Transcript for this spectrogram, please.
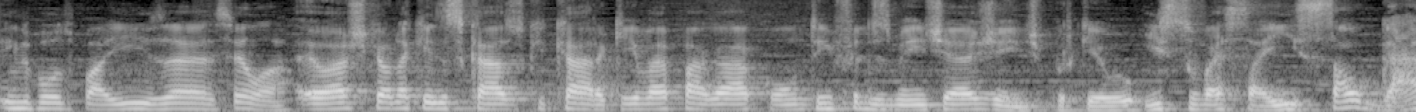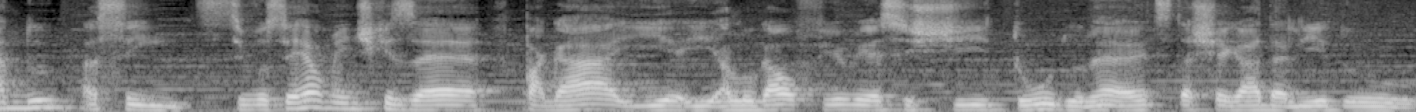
indo pra outro país, é, sei lá. Eu acho que é um daqueles casos que, cara, quem vai pagar a conta, infelizmente, é a gente, porque isso vai sair salgado, assim, se você realmente quiser pagar e, e alugar o filme e assistir tudo, né, antes da chegada ali do,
